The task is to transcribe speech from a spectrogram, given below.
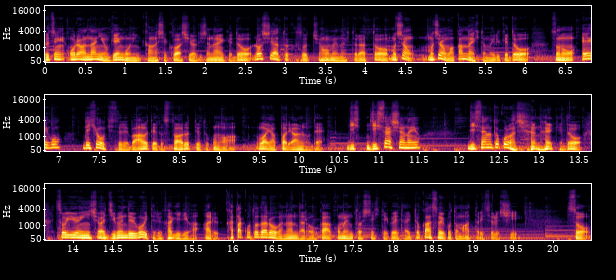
別に俺は何を言語に関して詳しいわけじゃないけど、ロシアとかそっち方面の人だと、もちろん、もちろん分かんない人もいるけど、その英語で表記すればある程度伝わるっていうところははやっぱりあるので、実際知らないよ。実際のところは知らないけど、そういう印象は自分で動いてる限りはある。片言だろうが何だろうがコメントしてきてくれたりとか、そういうこともあったりするし、そ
